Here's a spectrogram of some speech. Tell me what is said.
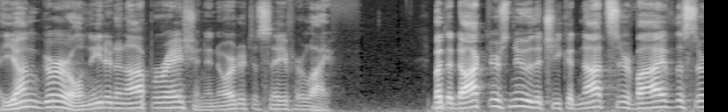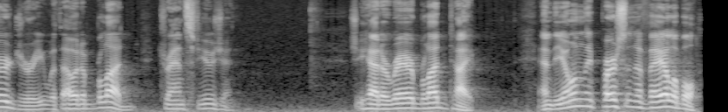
A young girl needed an operation in order to save her life. But the doctors knew that she could not survive the surgery without a blood transfusion. She had a rare blood type, and the only person available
